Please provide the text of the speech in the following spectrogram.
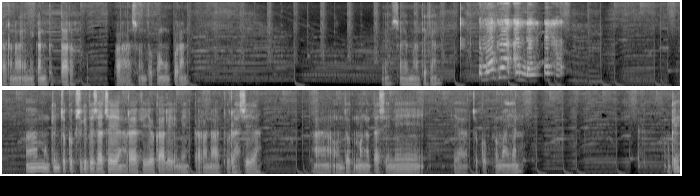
Karena ini kan getar pas untuk pengukuran. Oke saya matikan. Semoga Anda sehat. uh, mungkin cukup segitu saja ya review kali ini. Karena durasi ya. Uh, untuk mengetes ini ya cukup lumayan. Oke.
